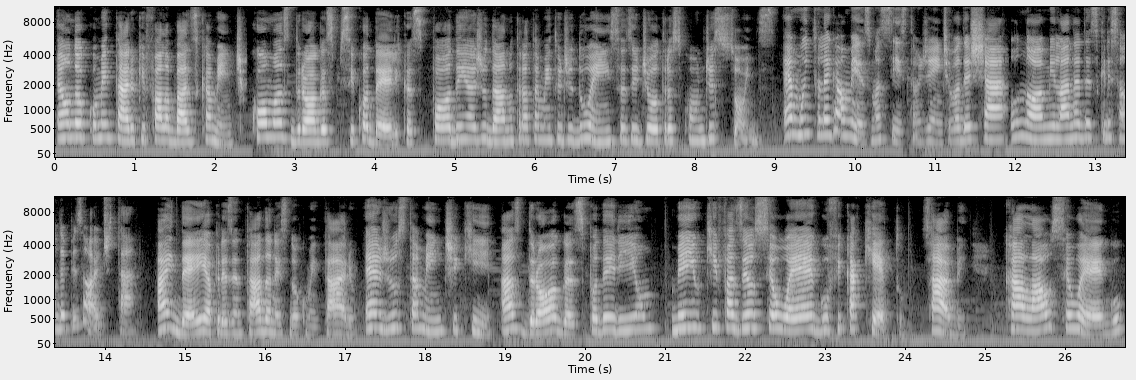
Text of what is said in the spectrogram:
É um documentário que fala basicamente como as drogas psicodélicas podem ajudar no tratamento de doenças e de outras condições. É muito legal mesmo, assistam, gente. Eu vou deixar o nome lá na descrição do episódio, tá? A ideia apresentada nesse documentário é justamente que as drogas poderiam meio que fazer o seu ego ficar quieto, sabe? Calar o seu ego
